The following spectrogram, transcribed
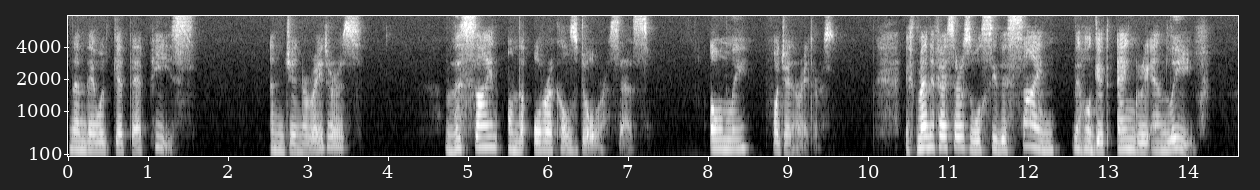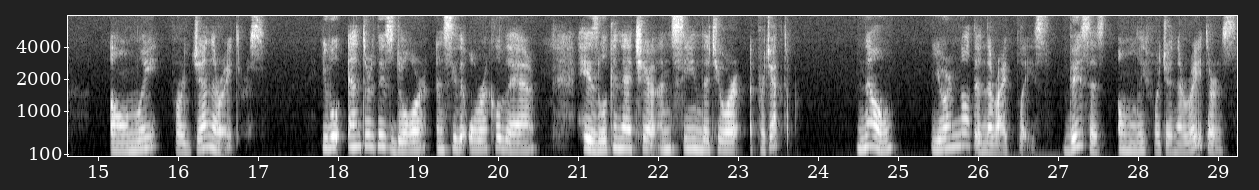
then they would get their peace. And generators, the sign on the oracle's door says, only for generators. If manifestors will see this sign, they will get angry and leave. Only for generators. You will enter this door and see the oracle there. He is looking at you and seeing that you are a projector. No, you are not in the right place. This is only for generators.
